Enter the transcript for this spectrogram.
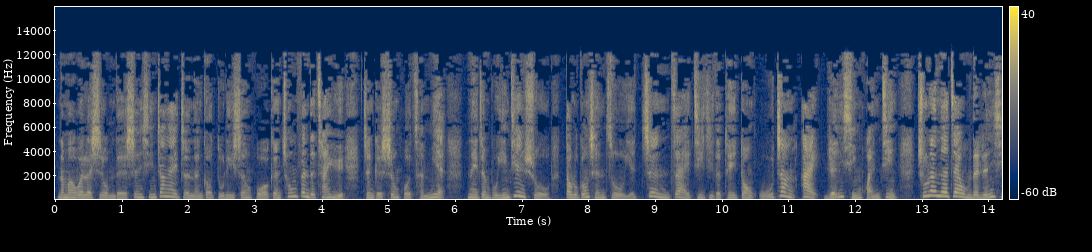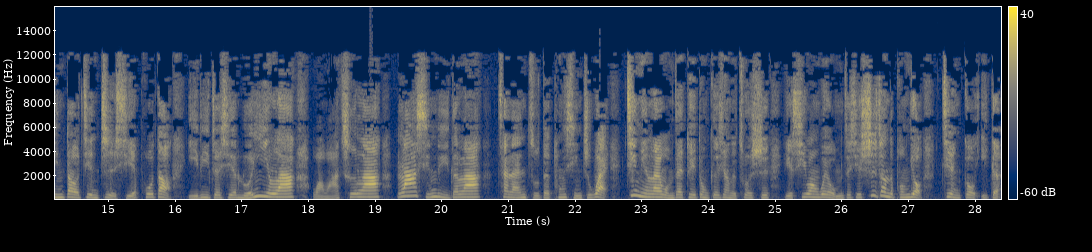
那么，为了使我们的身心障碍者能够独立生活，跟充分的参与整个生活层面，内政部营建署道路工程组也正在积极的推动无障碍人行环境。除了呢，在我们的人行道建置斜坡道，以利这些轮椅啦、娃娃车啦、拉行李的啦。菜篮族的通行之外，近年来我们在推动各项的措施，也希望为我们这些视障的朋友建构一个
